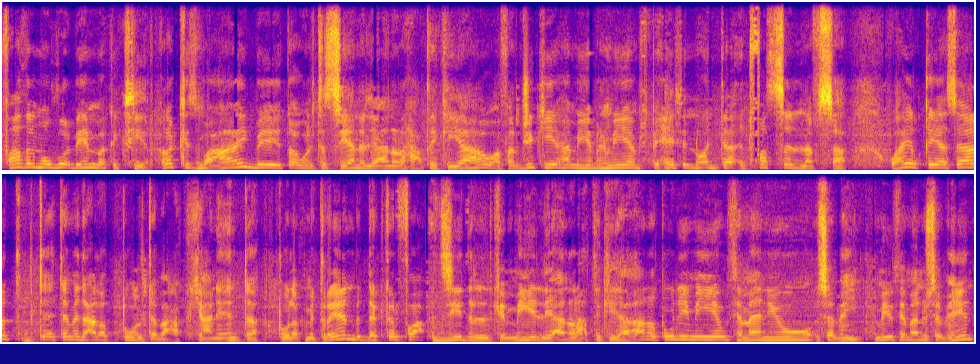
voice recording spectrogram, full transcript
فهذا الموضوع بهمك كثير. ركز معي بطاولة الصيانة اللي أنا راح أعطيك إياها وأفرجيك إياها 100% بحيث إنه أنت تفصل نفسها. وهي القياسات بتعتمد على الطول تبعك. يعني أنت طولك مترين بدك ترفع تزيد الكمية اللي أنا راح أعطيك إياها. أنا طولي 178 178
